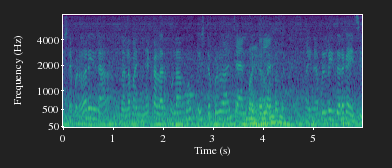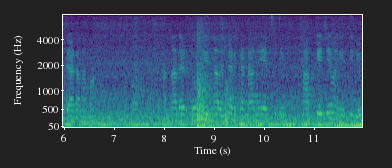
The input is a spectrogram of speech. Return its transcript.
ഇഷ്ടപ്പെടുക അറിയില്ല. നല്ല മഞ്ഞ കളർഫുൾ ആകുമ്പോൾ ഇഷ്ടപ്പെടുവാൻ ചാൻസ് ഉണ്ടല്ലേ? പൈനാപ്പിളിന്റെ ഇതുവരെ കഴിച്ചിട്ടാട്ടാ നമ്മ അപ്പോൾ അന്ന് അത് എടുത്തോണ്ട് ഇന്ന് അതന്നെ എടുക്കണ്ടെന്ന് വിചാരിച്ചിട്ട് ഹാഫ് കെ ജിയെ വാങ്ങിയിട്ടില്ലു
